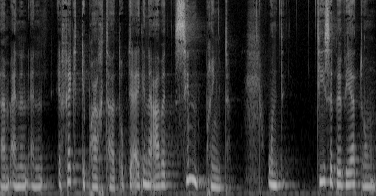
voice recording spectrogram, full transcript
ähm, einen, einen Effekt gebracht hat, ob die eigene Arbeit Sinn bringt. Und diese Bewertung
